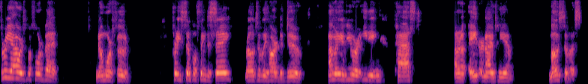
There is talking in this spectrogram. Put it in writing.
Three hours before bed, no more food. Pretty simple thing to say, relatively hard to do. How many of you are eating past, I don't know, 8 or 9 p.m.? Most of us.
